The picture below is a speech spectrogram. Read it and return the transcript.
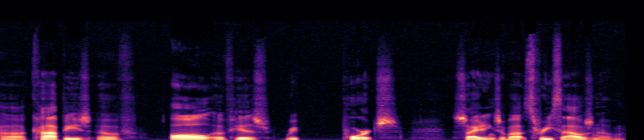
uh, copies of all of his reports, sightings, about 3,000 of them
